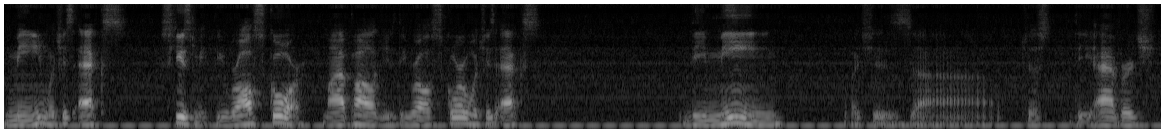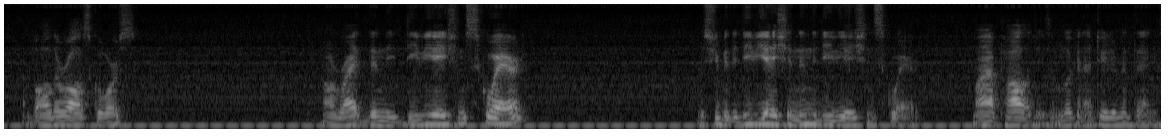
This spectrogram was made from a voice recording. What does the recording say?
mean, which is x. Excuse me, the raw score. My apologies. The raw score, which is x. The mean, which is uh, just the average of all the raw scores. Alright, then the deviation squared. Excuse me, the deviation, then the deviation squared. My apologies, I'm looking at two different things.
